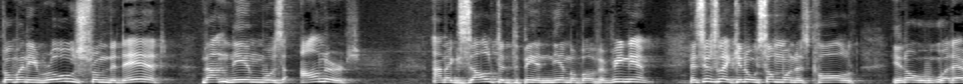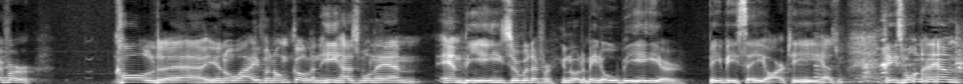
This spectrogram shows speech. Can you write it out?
But when he rose from the dead, that name was honored and exalted to be a name above every name. It's just like, you know, someone is called, you know, whatever, called, uh, you know, I have an uncle and he has one of them MBEs or whatever, you know what I mean, OBE or BBC, RTE, has, he's one of them.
